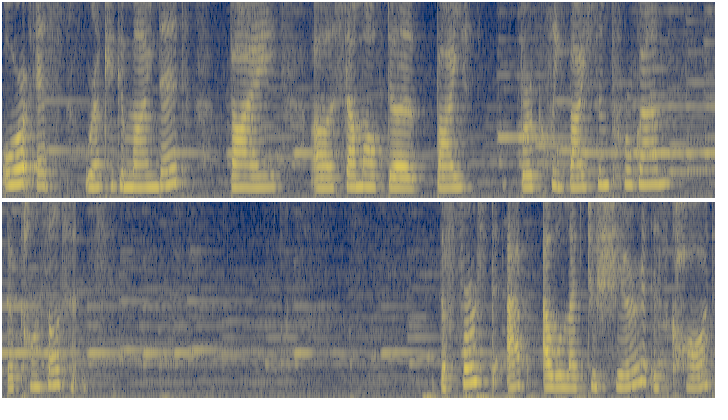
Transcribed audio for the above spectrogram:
or is recommended by uh, some of the Berkeley Bison program, the consultants. The first app I would like to share is called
